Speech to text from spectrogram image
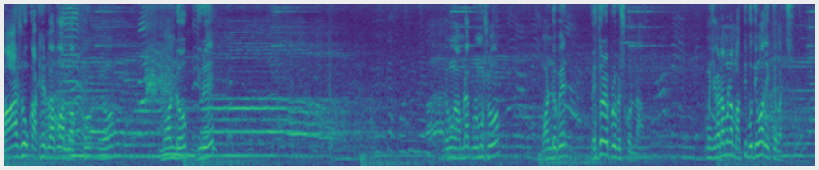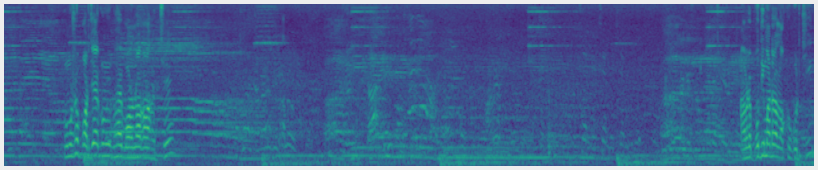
বাঁশ ও কাঠের ব্যবহার লক্ষণীয়। মণ্ডপ জুড়ে। এবং আমরা ক্রমশ মণ্ডপের ভেতরে প্রবেশ করলাম। এবং যেখানে আমরা মাতৃ প্রতিমাও দেখতে পাচ্ছি। ক্রমশ পর্যায়ক্রমিকভাবে বর্ণনা করা হচ্ছে। আমরা প্রতিমাটা লক্ষ্য করছি।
